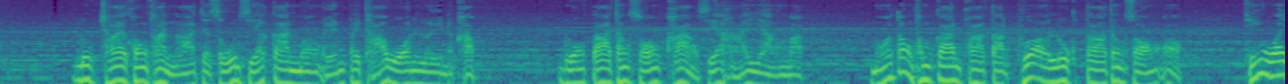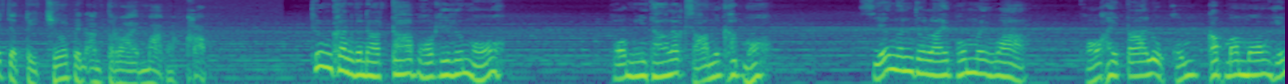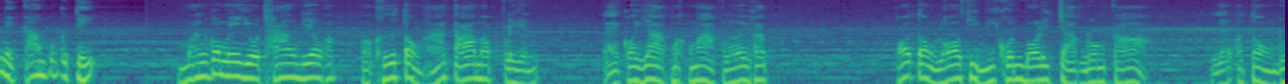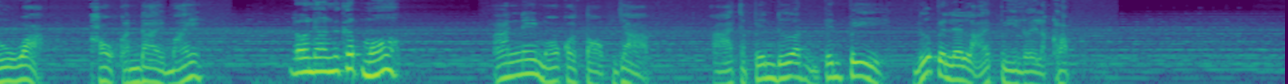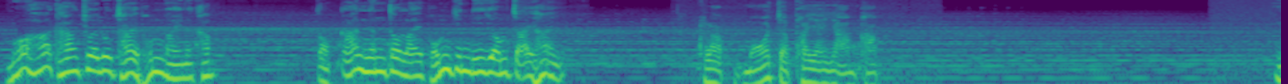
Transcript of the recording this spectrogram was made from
ลูกชายของท่านอาจจะสูญเสียการมองเห็นไปถาวรเลยนะครับ ดวงตาทั้งสองข้างเสียหายอย่างหนัก หมอต้องทำการผ่าตัดเพื่อเอาลูกตาทั้งสองออก ทิ้งไว้จะติดเชื้อเป็นอันตรายมากนะครับ ถึงขั้นขนาดตาบอดเลยเหรอหมอ พอมีทางรักษาไหมครับหมอ เสียเงินเท่าไหรผมไม่ว่า ขอให้ตาลูกผมกลับมามองเห็นในตามปกติ มันก็มีอยู่ทางเดียวครับ ก็คือต้องหาตามาเปลี่ยน แต่ก็ยากมากๆเลยครับ เพราะต้องรอที่มีคนบริจาคดวงตา และก็ต้องดูว่าเข้ากันได้ไหมรอนานไหมครับหมอ อันนี้หมอก็ตอบยาก อาจจะเป็นเดือนเป็นปี หรือเป็นหลาย ๆ ปีเลยล่ะครับ หมอหาทางช่วยลูกชายผมหน่อยนะครับ ต้องการเงินเท่าไหร่ผมยินดียอมจ่ายให้ ครับหมอจะพยายามครับ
